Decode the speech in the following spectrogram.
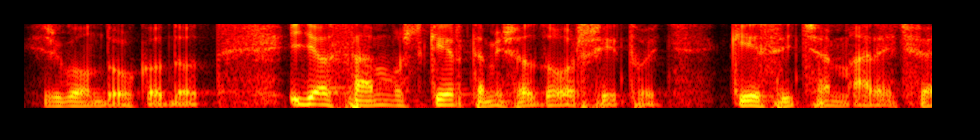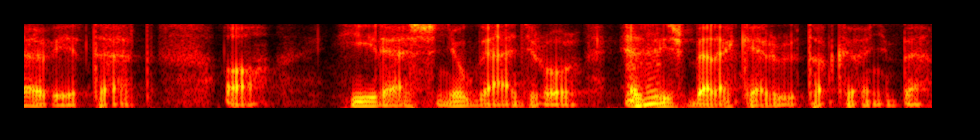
és gondolkodott. Így aztán most kértem is az Orsit, hogy készítsen már egy felvételt a híres nyugágyról. Ez uh-huh. is belekerült a könyvbe.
